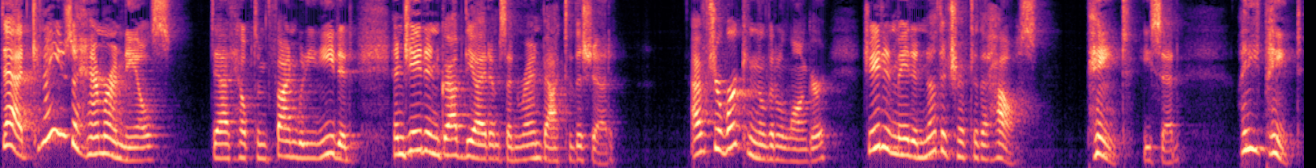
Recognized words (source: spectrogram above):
Dad, can I use a hammer and nails? Dad helped him find what he needed, and Jaden grabbed the items and ran back to the shed. After working a little longer, Jaden made another trip to the house. Paint, he said. I need paint.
